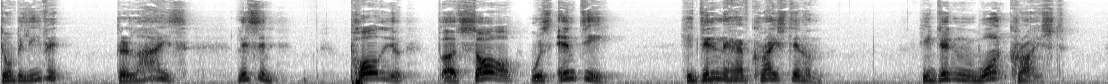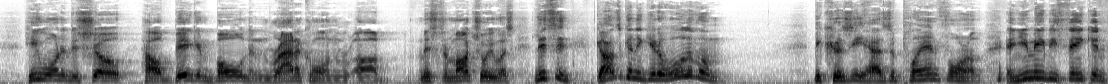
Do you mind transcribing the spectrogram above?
Don't believe it. They're lies. Listen, Paul, uh, Saul was empty. He didn't have Christ in him. He didn't want Christ. He wanted to show how big and bold and radical and uh, Mr. Macho he was. Listen, God's going to get a hold of him because he has a plan for him. And you may be thinking,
